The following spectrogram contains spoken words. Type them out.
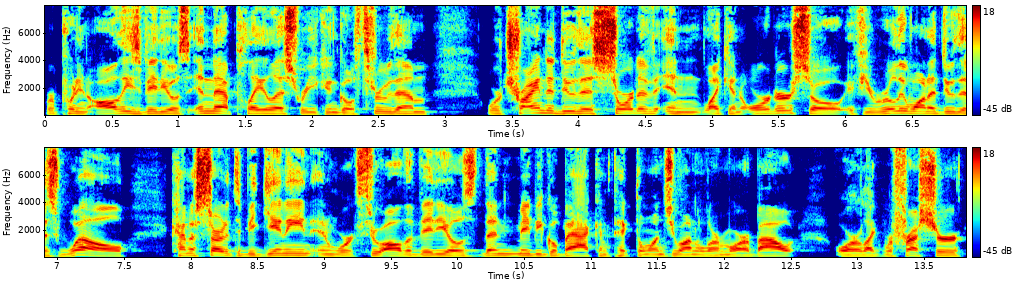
We're putting all these videos in that playlist where you can go through them. We're trying to do this sort of in like an order. So if you really want to do this well, kind of start at the beginning and work through all the videos, then maybe go back and pick the ones you want to learn more about or like refresher.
